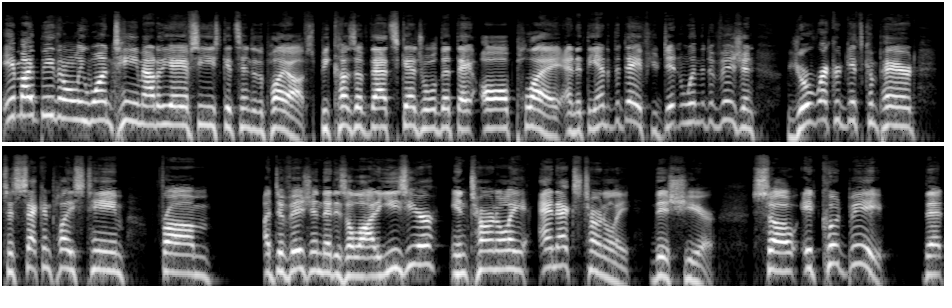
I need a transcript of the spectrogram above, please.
It might be that only one team out of the AFC East gets into the playoffs because of that schedule that they all play. And at the end of the day, if you didn't win the division, your record gets compared to second place team from a division that is a lot easier internally and externally this year. So it could be that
